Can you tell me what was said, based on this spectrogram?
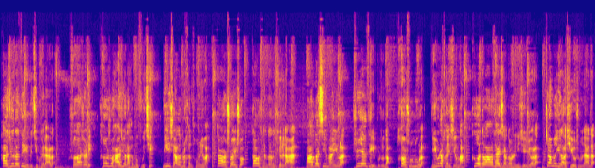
他觉得自己的机会来了。说到这里，特殊还觉得很不服气。你小子不是很聪明吗？倒是说一说刚才那道题的答案。瓦哥心烦意乱，直言自己不知道。特殊怒了，你不是很行吗？哥德巴赫猜想都让你解决了，这么一道题有什么难的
